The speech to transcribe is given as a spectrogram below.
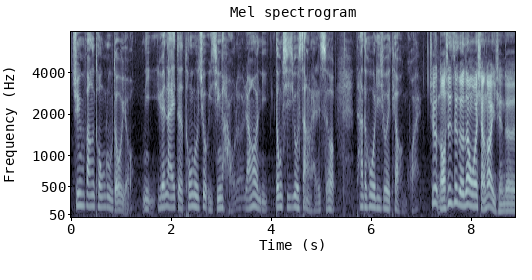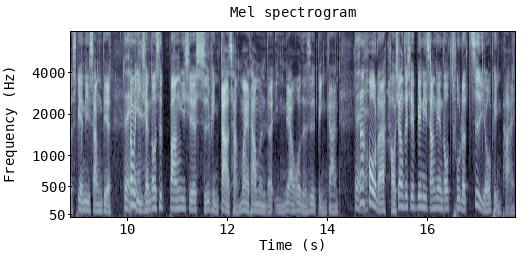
军方通路都有。你原来的通路就已经好了，然后你东西又上来的时候，他的获利就会跳很快。就老师这个让我想到以前的便利商店，对，他们以前都是帮一些食品大厂卖他们的饮料或者是饼干，对。那后来好像这些便利商店都出了自有品牌，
